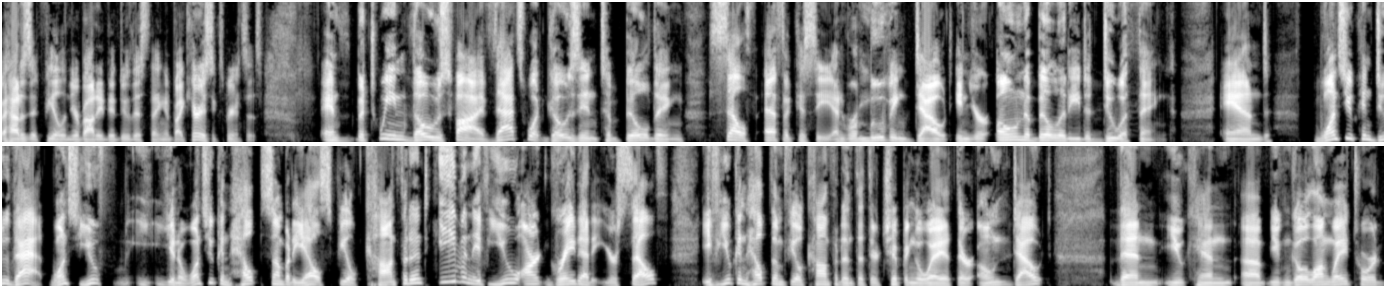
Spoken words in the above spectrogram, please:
How does it feel in your body to do this thing and vicarious experiences? And between those five that's what goes into building self efficacy and removing doubt in your own ability to do a thing. And once you can do that once you you know once you can help somebody else feel confident even if you aren't great at it yourself if you can help them feel confident that they're chipping away at their own doubt then you can uh, you can go a long way toward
